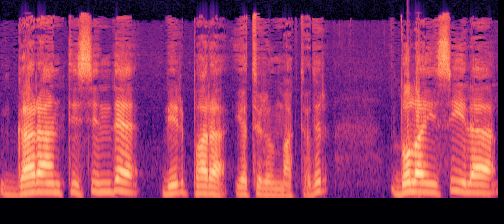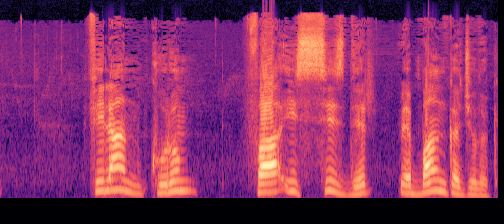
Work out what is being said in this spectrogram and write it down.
garantisinde bir para yatırılmaktadır. Dolayısıyla filan kurum faizsizdir ve bankacılık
